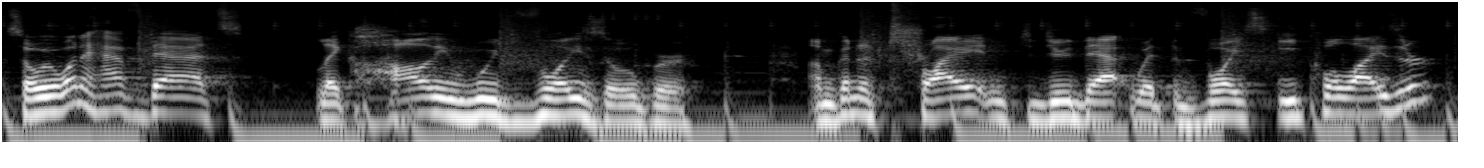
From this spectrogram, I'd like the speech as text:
So we wanna have that like Hollywood voiceover. I'm gonna try to do that with the voice equalizer.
